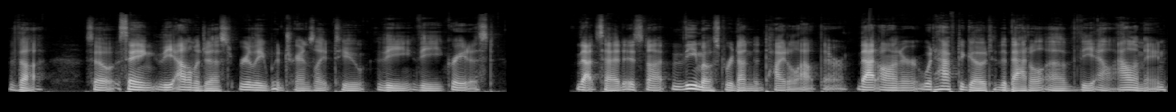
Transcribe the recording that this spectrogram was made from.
the. So saying the Almagest really would translate to the the greatest. That said, it's not the most redundant title out there. That honor would have to go to the Battle of the Al Alamein,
